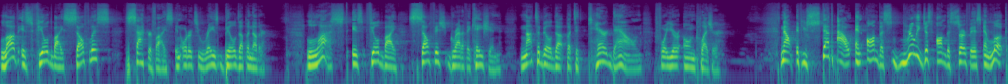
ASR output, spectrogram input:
Love is fueled by selfless sacrifice in order to raise, build up another. Lust is fueled by selfish gratification, not to build up, but to tear down for your own pleasure. Now, if you step out and on the really just on the surface and look,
